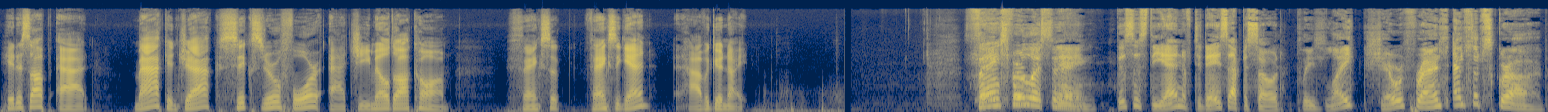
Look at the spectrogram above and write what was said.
Hit us up at macandjack604 at gmail.com. Thanks, uh, thanks again, and have a good night. Thanks for listening. This is the end of today's episode. Please like, share with friends, and subscribe.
